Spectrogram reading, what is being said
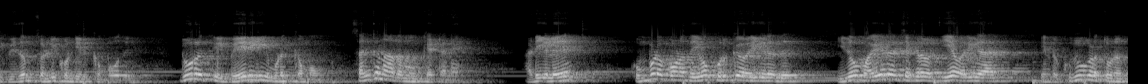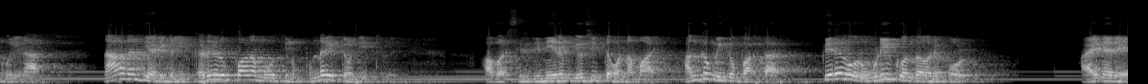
இவ்விதம் சொல்லிக் கொண்டிருக்கும் போது தூரத்தில் பேரிகை முழக்கமும் சங்கநாதமும் கேட்டன. அடிகளே கும்பிட போன தெய்வம் குறுக்க வருகிறது. இதோ மகேந்திர சக்கரவர்த்தியே வருகிறார் என்று குதூகலத்துடன் கூறினார். நாகநந்தி அடிகளின் கடுகடுப்பான முகத்திலும் புன்னகை தோன்றிற்று. அவர் சிறிது நேரம் யோசித்த வண்ணமாய் அங்கும் இங்கும் பார்த்தார். பிறகு ஒரு முடிவுக்கு வந்தவரை போல் அயனரே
